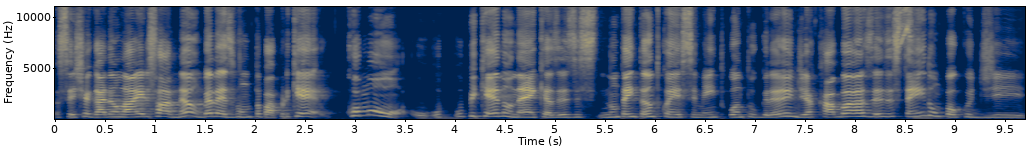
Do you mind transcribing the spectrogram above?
vocês chegaram lá e eles falaram, não, beleza, vamos topar. Porque como o, o, pequeno, né, que às vezes não tem tanto conhecimento quanto o grande, acaba às vezes tendo um pouco de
